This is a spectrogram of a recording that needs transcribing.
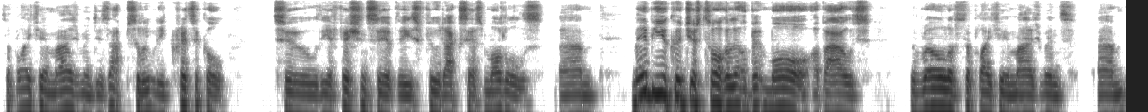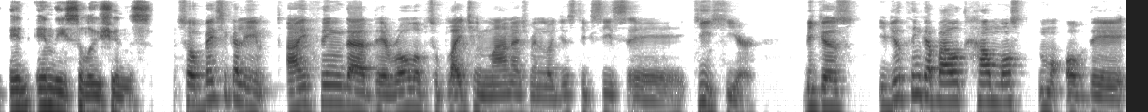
supply chain management is absolutely critical to the efficiency of these food access models. Um, maybe you could just talk a little bit more about the role of supply chain management um, in in these solutions. So basically, I think that the role of supply chain management logistics is uh, key here because if you think about how most of the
